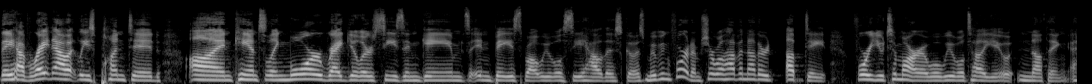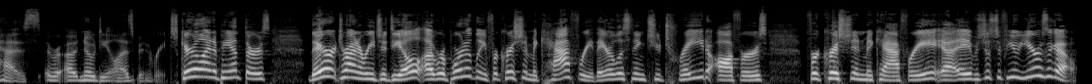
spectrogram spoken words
they have right now at least punted on canceling more regular season games in baseball. We will see how this goes moving forward. I'm sure we'll have another update for you tomorrow. Well, we will tell you nothing has, uh, no deal has been reached. Carolina Panthers, they're trying to reach a deal, uh, reportedly for Christian McCaffrey. They are listening to trade offers for Christian McCaffrey. Uh, it was just a few years ago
